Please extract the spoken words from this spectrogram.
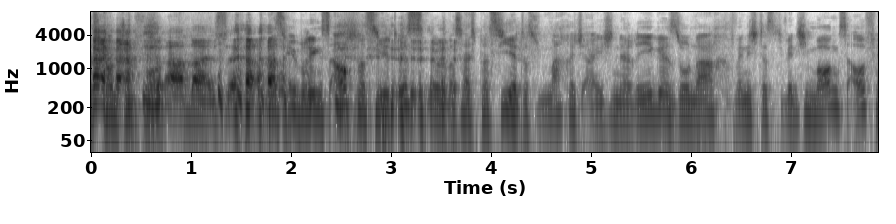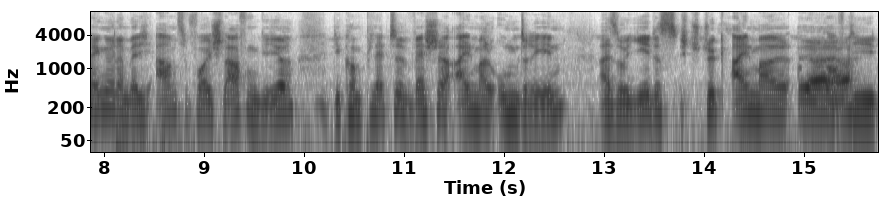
Das kommt schon vor. Ah, nice. Was übrigens auch passiert ist, oder was heißt passiert, das mache ich eigentlich in der Regel so nach, wenn ich das, wenn ich ihn morgens aufhänge, dann werde ich abends, bevor ich schlafen gehe, die komplette Wäsche einmal umdrehen. Also jedes Stück einmal Ja, auf ja. die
